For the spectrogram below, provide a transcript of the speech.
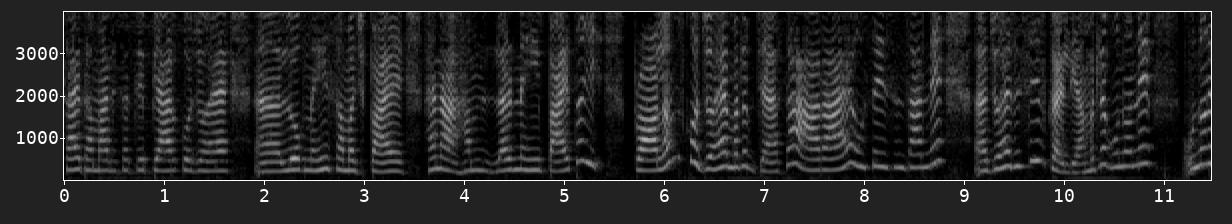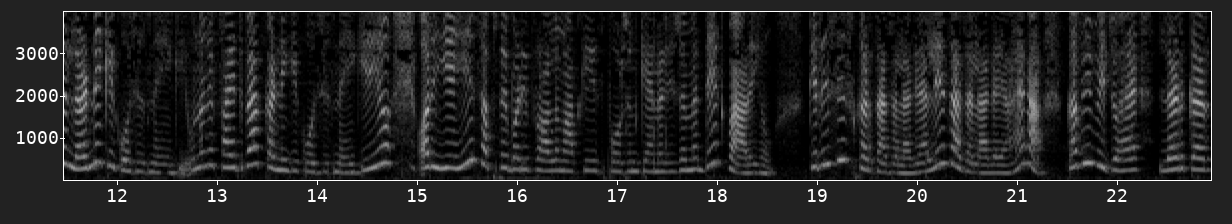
शायद हमारे सच्चे प्यार को जो है लोग नहीं समझ पाए, है ना, हम लड़ नहीं पाए तो प्रॉब्लम्स को जो है मतलब जैसा आ रहा है, उसे इस इंसान ने जो है रिसीव कर लिया। मतलब उन्होंने उन्होंने लड़ने की कोशिश नहीं की। उन्होंने फाइट बैक करने की कोशिश नहीं की। और यही सबसे बड़ी प्रॉब्लम आपकी इस पोर्शन की एनर्जी में मैं देख पा रही हूँ कि रिसीव करता चला गया, लेता चला गया, है ना? कभी भी जो है लड़कर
